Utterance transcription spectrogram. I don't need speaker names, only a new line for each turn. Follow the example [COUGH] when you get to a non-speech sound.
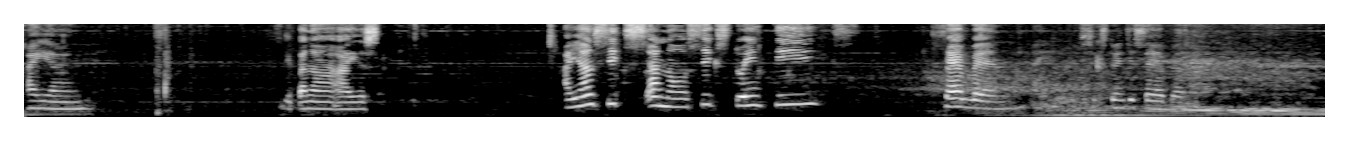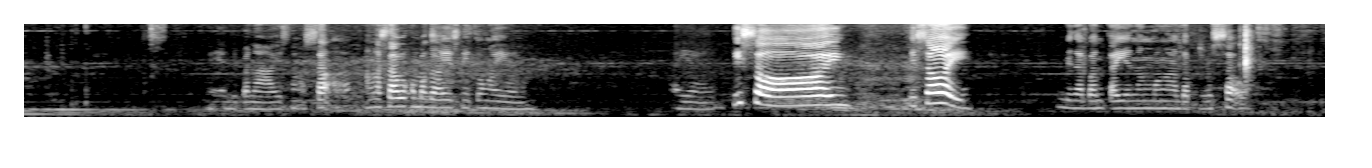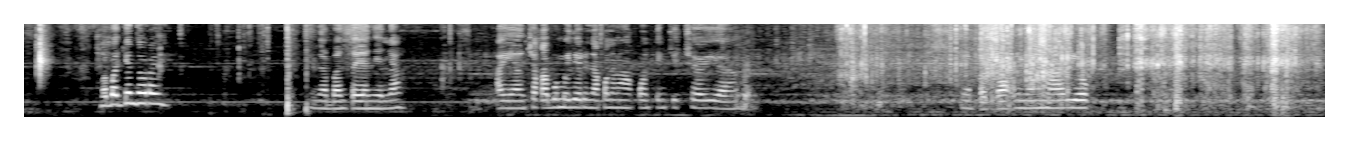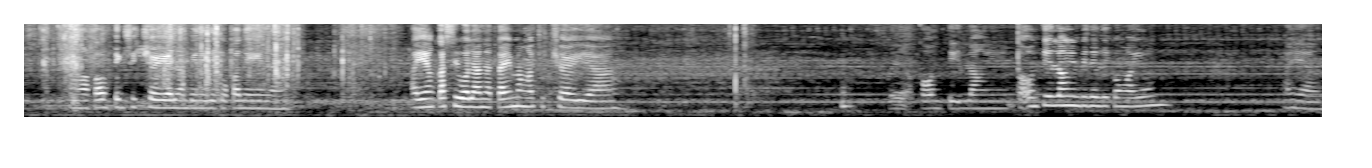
Ayan. Hindi pa naayos. Ayan, 6, ano, 627. Ayan, 627. Ayan, hindi pa naayos. Ang, asa ang asawa ko mag-aayos nito ngayon. Ayan. Tisoy! Tisoy! Binabantayan ng mga dapusa, oh. Babad yan daw, Ray. Binabantayan nila. Ayan, tsaka bumili rin ako ng mga konting chicherya. Ayan, pagkain ng hayop. Mga kaunting chicherya lang binili ko kanina. Ayan, kasi wala na tayong mga chicherya. Kaya kaunti lang, kaunti lang yung binili ko ngayon. Ayan.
